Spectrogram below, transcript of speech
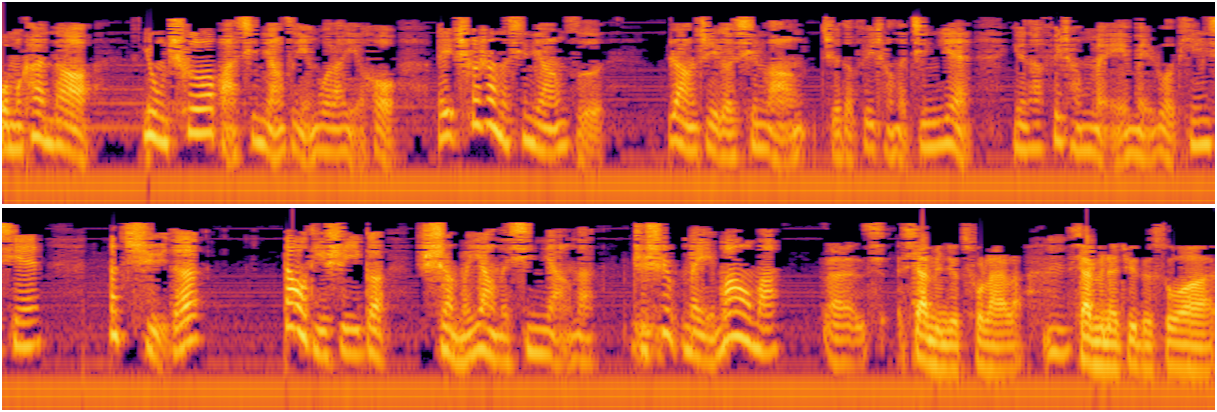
我们看到用车把新娘子迎过来以后，哎，车上的新娘子让这个新郎觉得非常的惊艳，因为她非常美，美若天仙。那娶的到底是一个什么样的新娘呢？只是美貌吗？呃，下面就出来了。嗯，下面的句子说：“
